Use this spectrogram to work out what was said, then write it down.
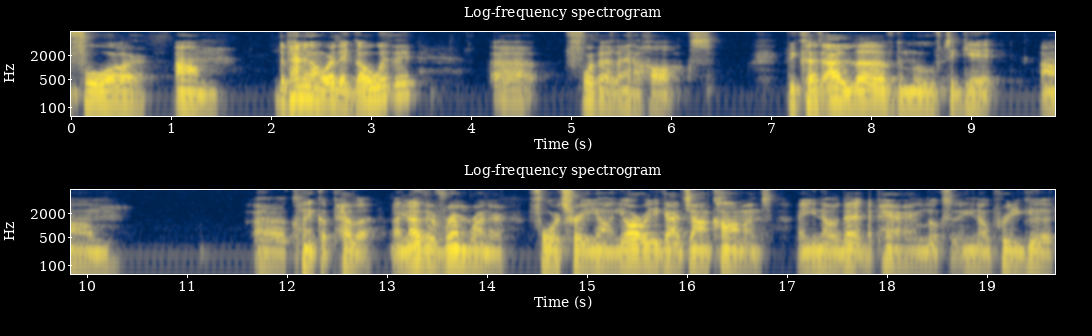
for um, depending on where they go with it. uh, for the Atlanta Hawks because I love the move to get um, uh, Clint Capela, another rim runner for Trae Young. You already got John Collins, and you know that the pairing looks you know pretty good.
